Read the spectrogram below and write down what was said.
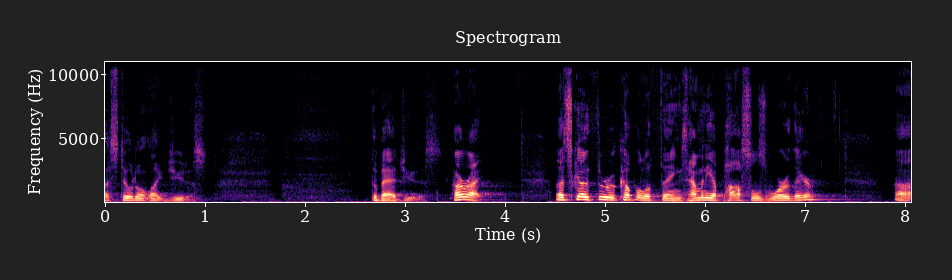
I still don't like Judas, the bad Judas. All right, let's go through a couple of things. How many apostles were there? Uh,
